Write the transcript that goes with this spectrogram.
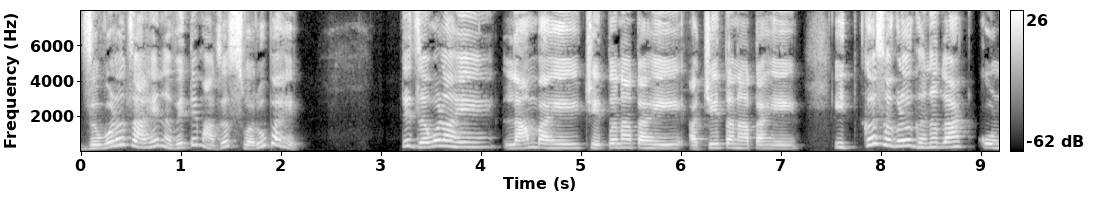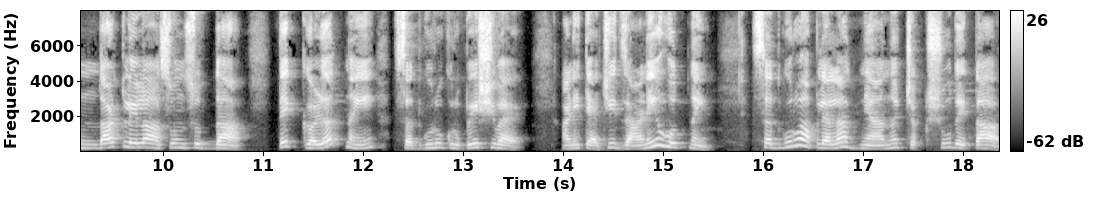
जवळच आहे नव्हे ते माझं स्वरूप आहे. ते जवळ आहे लांब आहे चेतनात आहे अचेतनात आहे. इतकं सगळं घनदाट कोंदाटलेलं असून सुद्धा ते कळत नाही सद्गुरु कृपेशिवाय आणि त्याची जाणीव होत नाही. सद्गुरू आपल्याला ज्ञानचक्षू देतात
